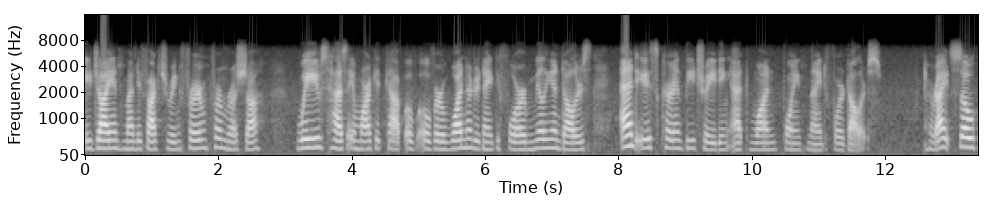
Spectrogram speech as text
a giant manufacturing firm from Russia. Waves has a market cap of over $194 million and is currently trading at $1.94. Alright, so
